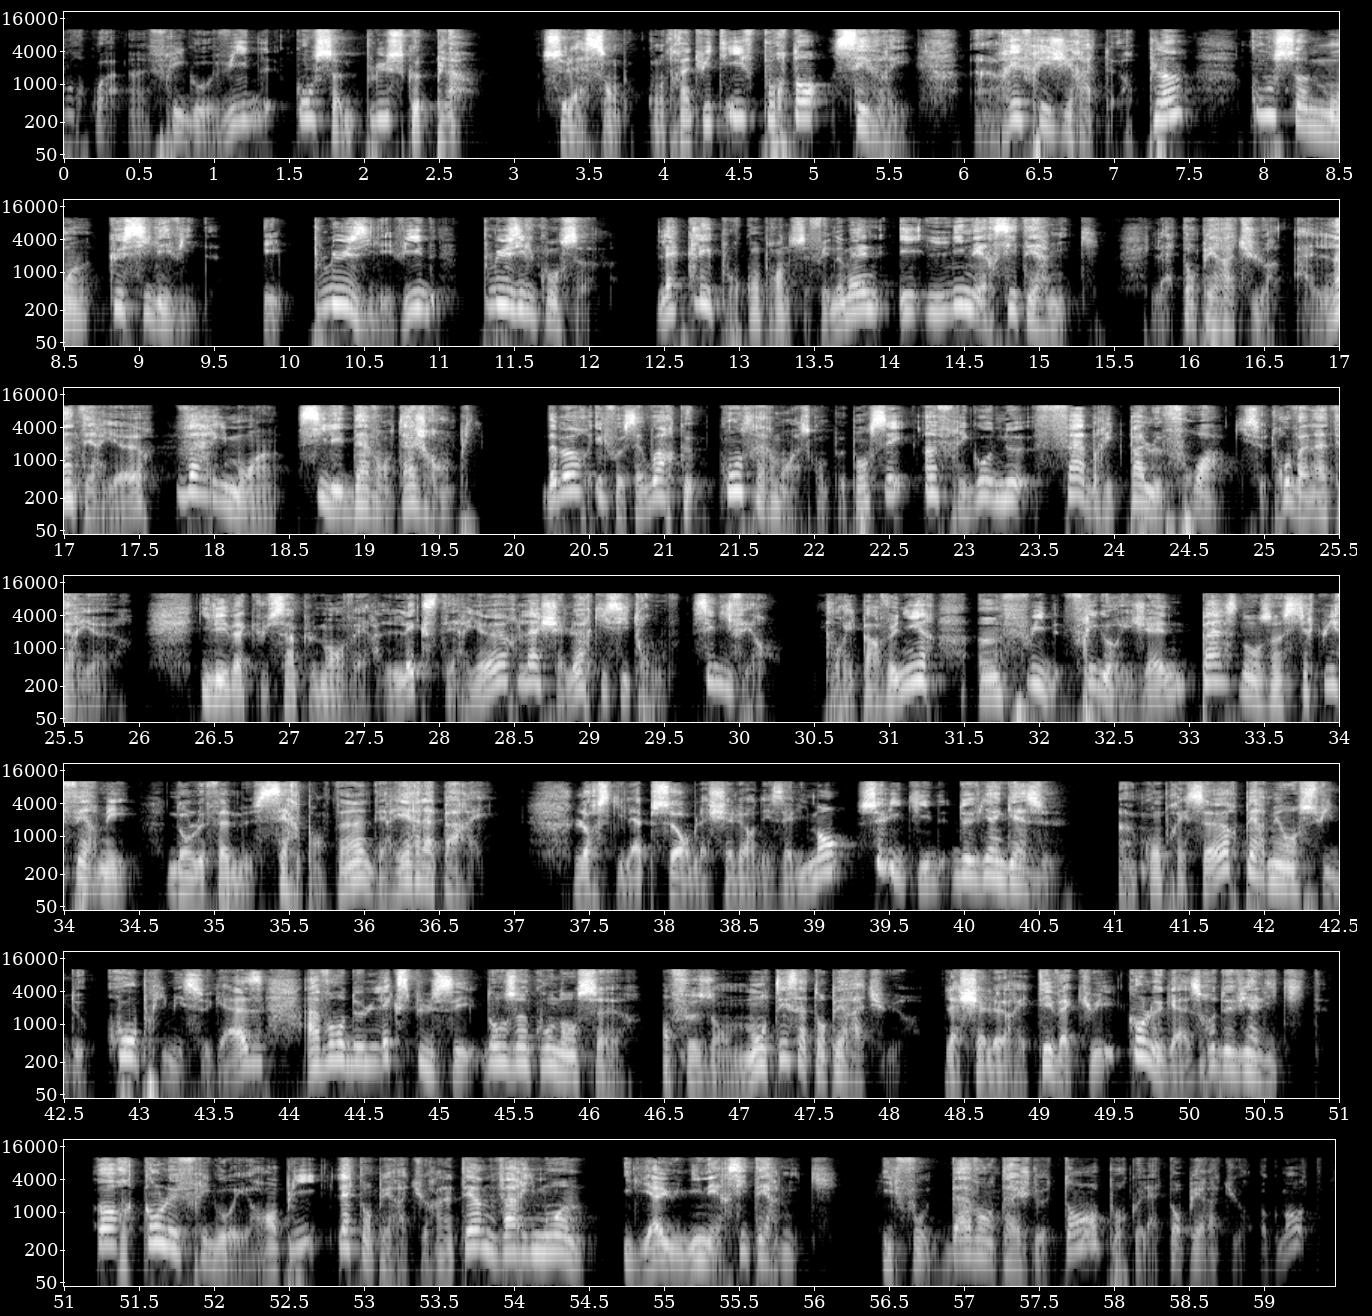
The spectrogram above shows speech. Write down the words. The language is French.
Pourquoi un frigo vide consomme plus que plein Cela semble contre-intuitif, pourtant c'est vrai. Un réfrigérateur plein consomme moins que s'il est vide. Et plus il est vide, plus il consomme. La clé pour comprendre ce phénomène est l'inertie thermique. La température à l'intérieur varie moins s'il est davantage rempli. D'abord, il faut savoir que, contrairement à ce qu'on peut penser, un frigo ne fabrique pas le froid qui se trouve à l'intérieur. Il évacue simplement vers l'extérieur la chaleur qui s'y trouve. C'est différent. Pour y parvenir, un fluide frigorigène passe dans un circuit fermé, dans le fameux serpentin derrière l'appareil. Lorsqu'il absorbe la chaleur des aliments, ce liquide devient gazeux. Un compresseur permet ensuite de comprimer ce gaz avant de l'expulser dans un condenseur, en faisant monter sa température. La chaleur est évacuée quand le gaz redevient liquide. Or, quand le frigo est rempli, la température interne varie moins. Il y a une inertie thermique. Il faut davantage de temps pour que la température augmente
